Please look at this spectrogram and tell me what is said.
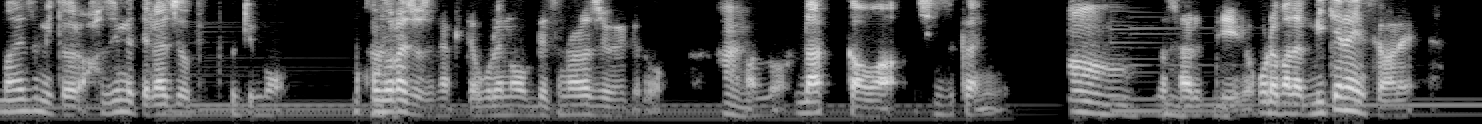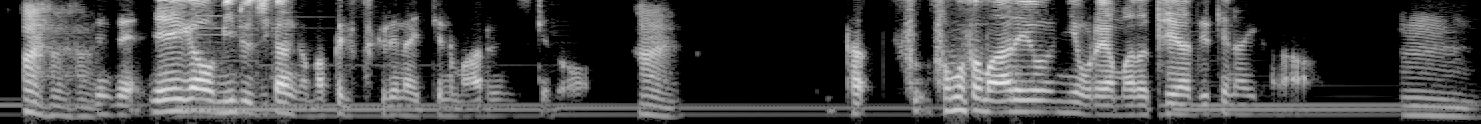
前住と初めてラジオ撮った時も、このラジオじゃなくて俺の別のラジオやけど、はい。あの、落下は静かにああ。されている。俺まだ見てないんですよ、あれ。はいはいはい。全然映画を見る時間が全く作れないっていうのもあるんですけど、はい。たそそもそもあれに俺はまだ手が出てないから、うん。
